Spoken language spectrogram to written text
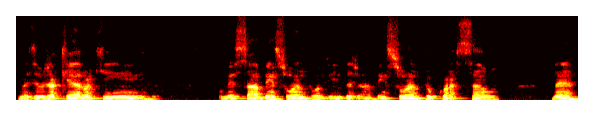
Mas eu já quero aqui começar abençoando tua vida, já abençoando teu coração, né?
